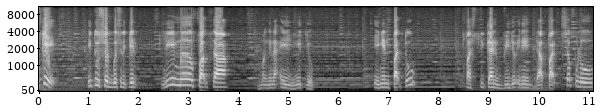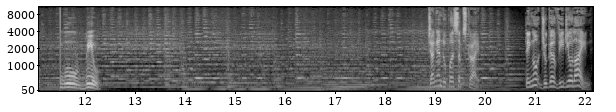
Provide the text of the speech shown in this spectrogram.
Okey, itu serba sedikit 5 fakta mengenai YouTube. Ingin part tu? Pastikan video ini dapat 10,000 view. Jangan lupa subscribe. Tengok juga video lain.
